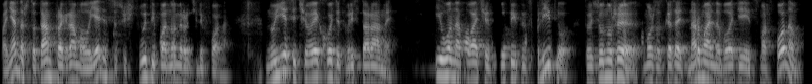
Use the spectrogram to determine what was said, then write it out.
Понятно, что там программа лояльности существует и по номеру телефона. Но если человек ходит в рестораны, и он оплачивает вот эту сплиту, то есть он уже, можно сказать, нормально владеет смартфоном,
